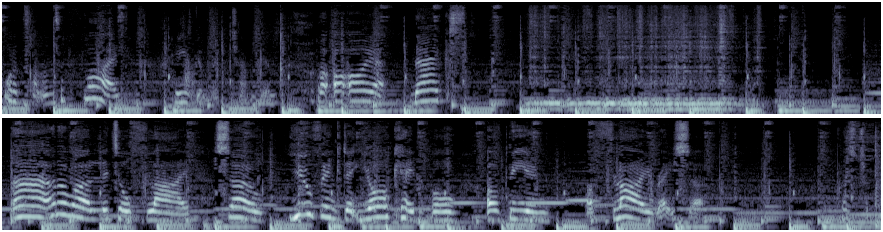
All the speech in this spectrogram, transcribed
What a talented fly. He's gonna be a champion. Oh, oh, oh yeah, next. Ah, hello, little fly. So, you think that you're capable of being a fly racer? Press check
